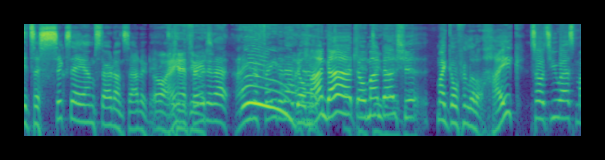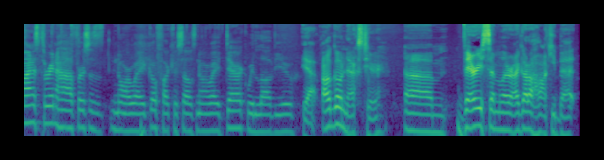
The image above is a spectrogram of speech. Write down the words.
it's a 6 a.m. start on Saturday. Oh, I I ain't can't do afraid it. of that. I ain't afraid of that. Don't mind that. can't Don't do mind that that, shit. Might go for a little hike. So it's U.S. minus three and a half versus Norway. Go fuck yourselves, Norway. Derek, we love you. Yeah. I'll go next here. Um, very similar. I got a hockey bet.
